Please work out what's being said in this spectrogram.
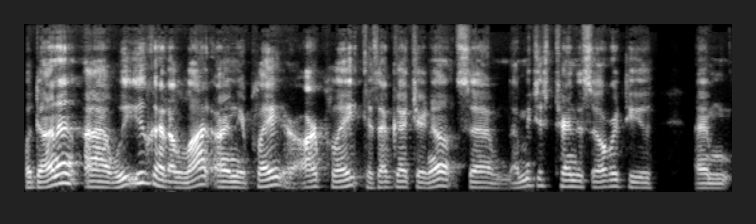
well, Donna, uh, we you got a lot on your plate or our plate because I've got your notes. Um, let me just turn this over to you um,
